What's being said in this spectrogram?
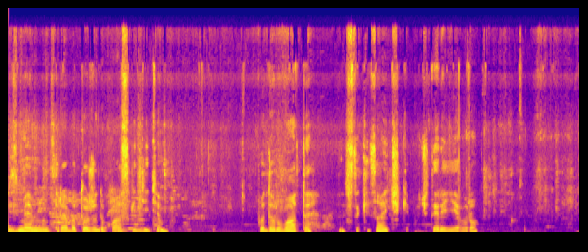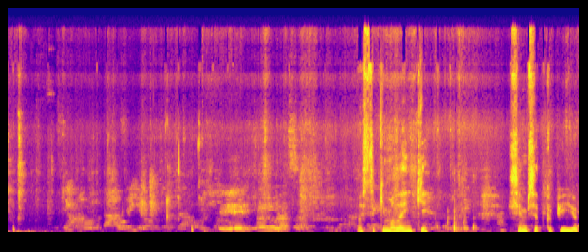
Візьмемо, нам треба теж до Пасхи дітям подарувати. Ось такі зайчики по 4 євро. Ось такі маленькі 70 копійок.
